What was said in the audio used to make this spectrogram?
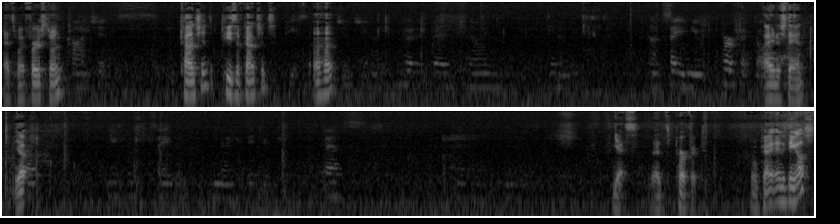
That's my first one. Conscience. Conscience, peace of conscience. Peace Uh-huh. conscience. You know, you can go to bed knowing, you know, not saying you perfect. all I understand. Yep. But you can say that, you know, you did your best. And, you know, Yes, that's perfect. Okay. Anything else?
